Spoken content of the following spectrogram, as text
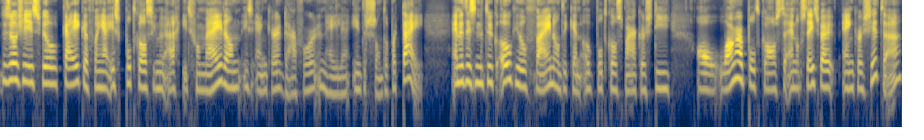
Dus als je eens wil kijken van ja, is podcasting nu eigenlijk iets voor mij, dan is Anchor daarvoor een hele interessante partij. En het is natuurlijk ook heel fijn, want ik ken ook podcastmakers die al langer podcasten en nog steeds bij Anchor zitten.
